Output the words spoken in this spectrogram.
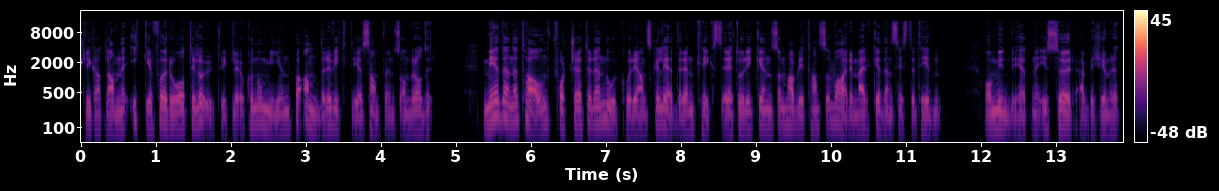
slik at landet ikke får råd til å utvikle økonomien på andre viktige samfunnsområder. Med denne talen fortsetter den nordkoreanske lederen krigsretorikken som har blitt hans varemerke den siste tiden. Og myndighetene i sør er bekymret.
